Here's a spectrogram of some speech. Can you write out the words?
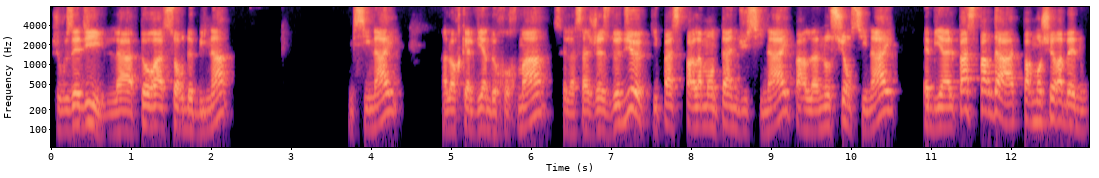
Je vous ai dit, la Torah sort de Bina, Sinaï, alors qu'elle vient de Chokhmah, c'est la sagesse de Dieu qui passe par la montagne du Sinaï, par la notion Sinaï, eh bien elle passe par Da'at, par Moshe Rabbeinu.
